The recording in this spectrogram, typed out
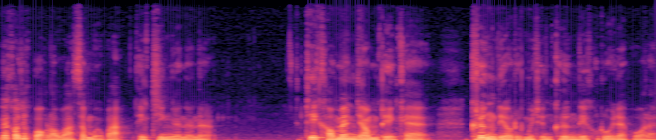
แล้วเขาจะบอกเราว่าเสมอว่าจริงๆอันนั้นน่ะที่เขาแม่นยำเพียงแค่ครึ่งเดียวหรือไม่ถึงครึ่งที่เขารวยได้เพราะว่าอะไร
